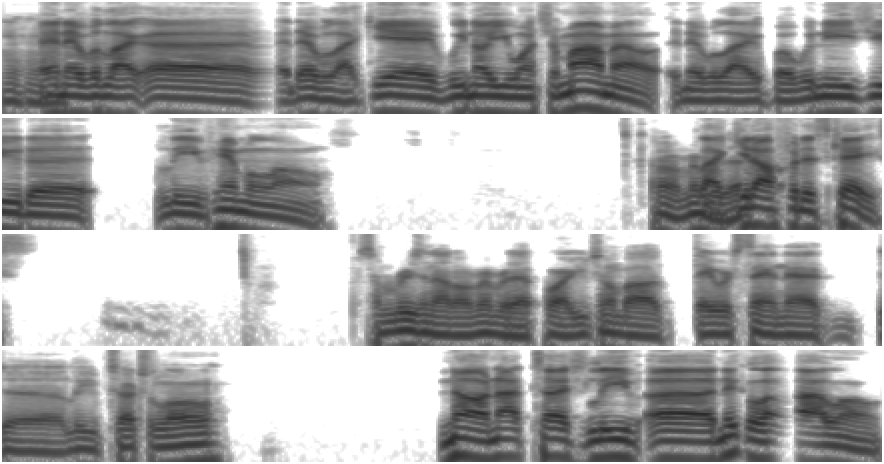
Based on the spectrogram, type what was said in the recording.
Mhm. and they were like, uh, they were like, yeah, we know you want your mom out, and they were like, but we need you to leave him alone, I don't remember like that. get off of this case. For some reason, I don't remember that part. You talking about they were saying that uh, leave touch alone? No, not touch. Leave uh Nikolai alone.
